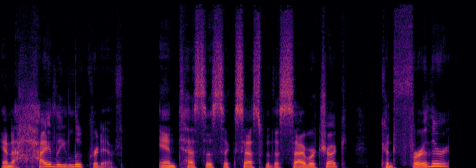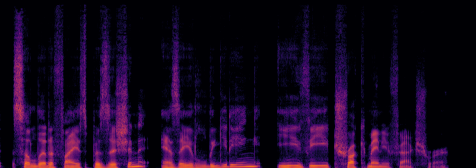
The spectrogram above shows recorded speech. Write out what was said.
and highly lucrative, and Tesla's success with the Cybertruck could further solidify its position as a leading EV truck manufacturer.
